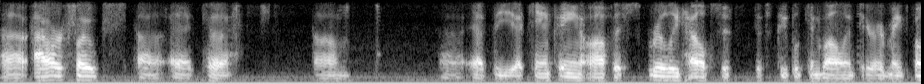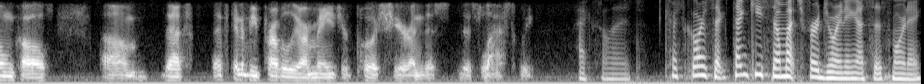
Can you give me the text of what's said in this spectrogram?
our folks at um, at the campaign office really helps if, if people can volunteer and make phone calls um, that's that's going to be probably our major push here in this this last week. Excellent, Chris Gorsek. Thank you so much for joining us this morning.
